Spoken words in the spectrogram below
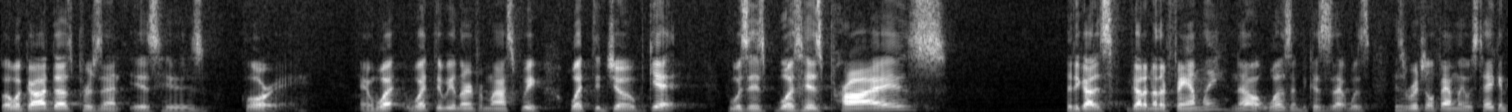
But what God does present is his glory. And what, what did we learn from last week? What did Job get? Was his, was his prize that he got, his, got another family? No, it wasn't, because that was his original family was taken.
